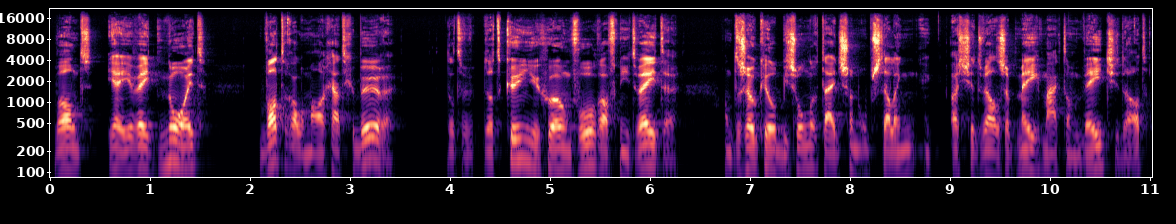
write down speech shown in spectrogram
Want ja, je weet nooit wat er allemaal gaat gebeuren. Dat, dat kun je gewoon vooraf niet weten. Want het is ook heel bijzonder tijdens zo'n opstelling. Als je het wel eens hebt meegemaakt, dan weet je dat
